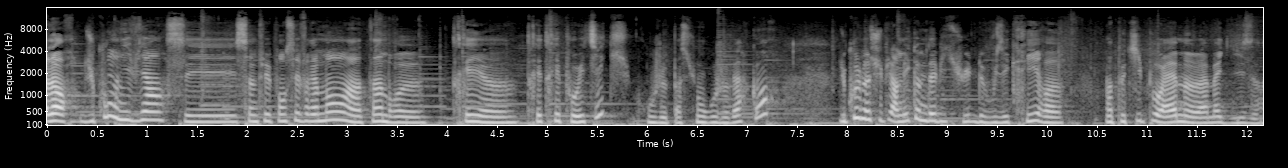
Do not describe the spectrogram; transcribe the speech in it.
Alors, du coup, on y vient. Ça me fait penser vraiment à un timbre très, très, très poétique. Rouge passion, rouge vert corps. Du coup, je me suis permis, comme d'habitude, de vous écrire un petit poème à ma guise.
